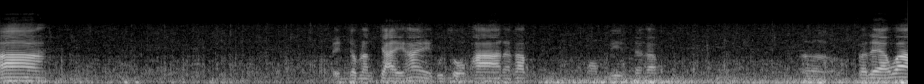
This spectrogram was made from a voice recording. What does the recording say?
อ่า เป็นกำลังใจให้คุณโสภานะครับหมอมลินนะครับแสดงว่า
